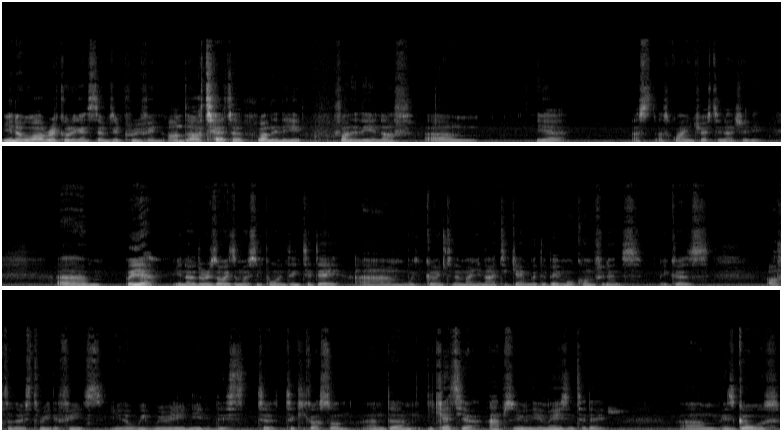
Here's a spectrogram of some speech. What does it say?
you know our record against them is improving under Arteta. Funnily, funnily enough, um, yeah, that's that's quite interesting actually. Um, but yeah, you know the result is the most important thing today. Um, we go into the Man United game with a bit more confidence because after those three defeats, you know we, we really needed this to, to kick us on. And um, Nketiah, absolutely amazing today. Um, his goals,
